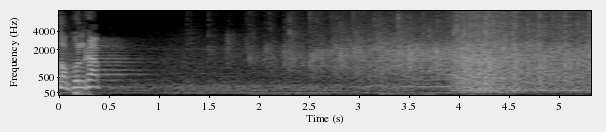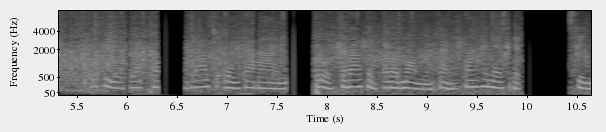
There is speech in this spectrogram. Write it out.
ขอบคุณครับ พิธีรับพระราชองค์การโปรดกล้าโปรดกระหม่อมแต่งตั้งให้นายเศรษฐสิน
